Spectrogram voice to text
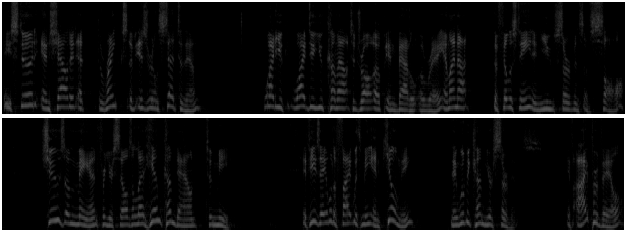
He stood and shouted at the ranks of Israel and said to them, why do, you, why do you come out to draw up in battle array? Am I not the Philistine and you servants of Saul? Choose a man for yourselves and let him come down to me. If he is able to fight with me and kill me, then we'll become your servants. If I prevail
